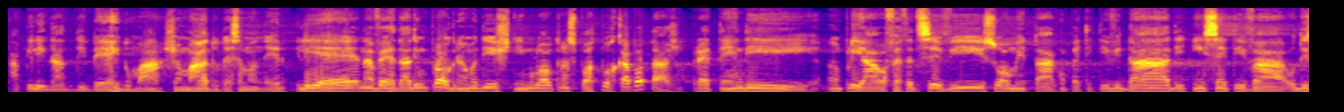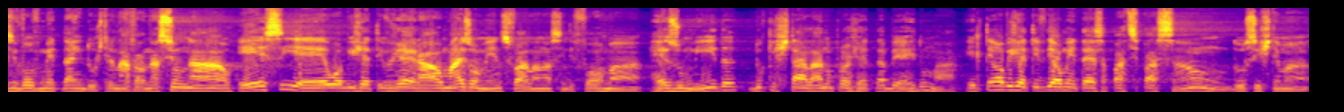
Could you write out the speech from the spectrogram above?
apelidado de BR do Mar, chamado dessa maneira, ele é, na verdade, um programa de estímulo ao transporte por cabotagem. Pretende ampliar a oferta de serviço, aumentar a competitividade, incentivar o desenvolvimento da indústria naval nacional. Esse é o objetivo geral, mais ou menos falando assim de forma resumida, do que está lá no projeto da BR do Mar. Ele tem o objetivo de aumentar essa participação do sistema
